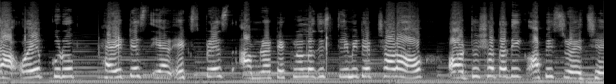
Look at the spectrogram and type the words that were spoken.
the web group, heritage air express, Amra technologies limited ছাড়াও অর্ধ শতাধিক অফিস রয়েছে।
